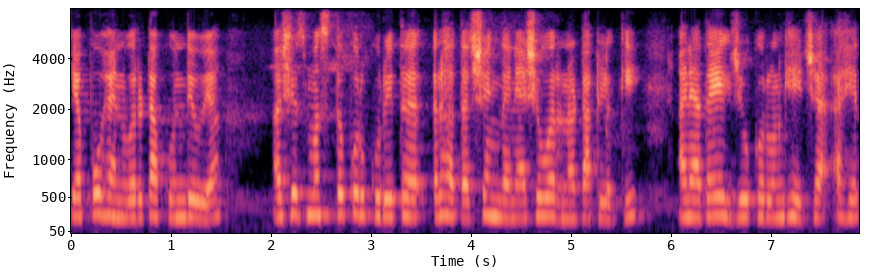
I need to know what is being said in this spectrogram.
या पोह्यांवर टाकून देऊया. असेच मस्त कुरकुरीत राहतात शेंगदाणे असे वरणं टाकलं की. आणि आता एकजीव करून घ्यायच्या आहेत.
